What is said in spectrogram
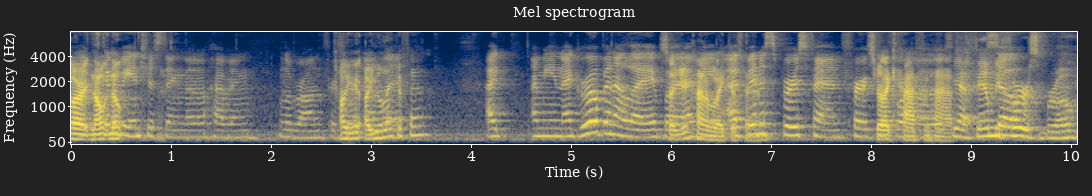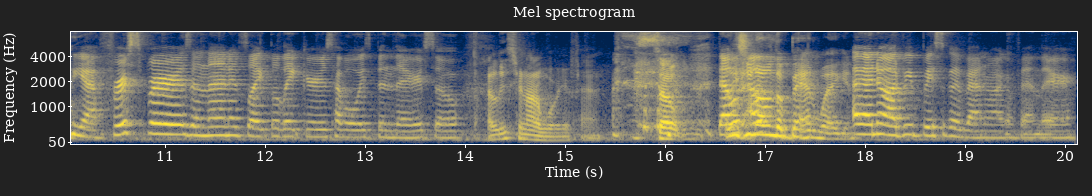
All right. It's No. gonna No. be interesting though having LeBron for Oh, sure. you are you a LA. Laker fan? I I mean I grew up in LA, but So you're I kind of mean, a Laker I've been a Spurs fan first. So you're like half and half. yeah, family So- first, bro. Yeah, first Spurs, and then it's like the Lakers have always been there. So At least you're not a Warrior fan. So, that At was least you're not on the bandwagon. I, I know I'd be basically a bandwagon fan there.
